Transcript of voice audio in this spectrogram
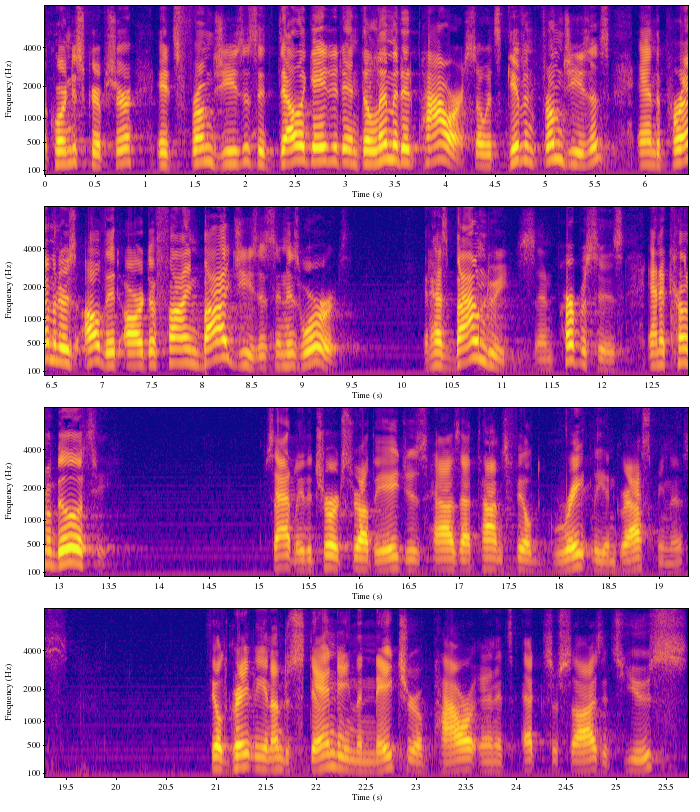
according to Scripture. It's from Jesus. It's delegated and delimited power. So it's given from Jesus, and the parameters of it are defined by Jesus in His Word. It has boundaries and purposes and accountability. Sadly, the church throughout the ages has at times failed greatly in grasping this, failed greatly in understanding the nature of power and its exercise, its use.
